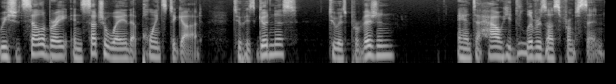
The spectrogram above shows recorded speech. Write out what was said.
We should celebrate in such a way that points to God, to His goodness, to His provision, and to how He delivers us from sin.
